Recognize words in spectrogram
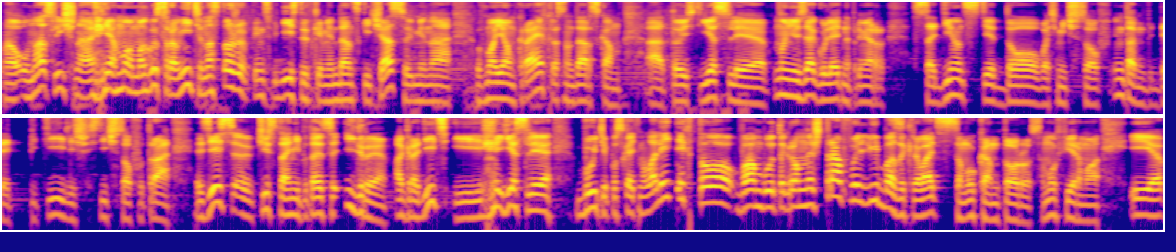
А, у нас лично, я могу сравнить, у нас тоже, в принципе, действует комендантский час, именно в моем крае, в Краснодарском. А, то есть, если, ну, нельзя гулять, например, с 11 до 8 часов, ну, там, до 5 или 6 часов утра. Здесь э, чисто они пытаются игры оградить, и если будете пускать малолетних, то вам будут огромные штрафы, либо закрывать саму контору, саму фирму. И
